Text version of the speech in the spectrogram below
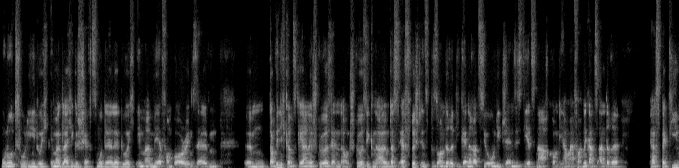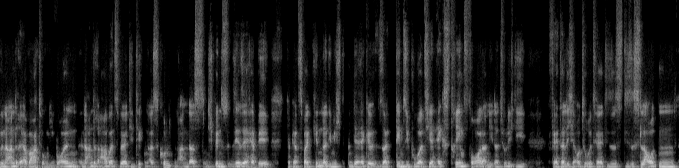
Monotonie, durch immer gleiche Geschäftsmodelle, durch immer mehr vom Boring selben, ähm, da bin ich ganz gerne Störsender und Störsignale. Und das erfrischt insbesondere die Generation, die Gensis, die jetzt nachkommen. Die haben einfach eine ganz andere Perspektive, eine andere Erwartung. Die wollen eine andere Arbeitswelt, die ticken als Kunden anders. Und ich bin sehr, sehr happy. Ich habe ja zwei Kinder, die mich an der Ecke, seitdem sie pubertieren, extrem fordern, die natürlich die väterliche Autorität dieses, dieses lauten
